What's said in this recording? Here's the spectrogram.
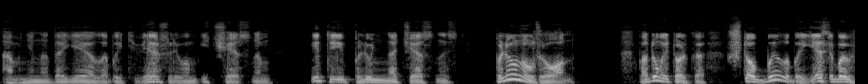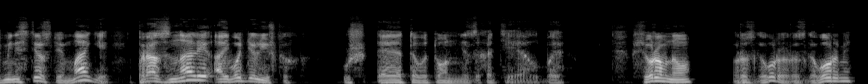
А мне надоело быть вежливым и честным, и ты плюнь на честность. Плюнул же он. Подумай только, что было бы, если бы в Министерстве магии прознали о его делишках. Уж этого-то он не захотел бы. Все равно, разговоры разговорами,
